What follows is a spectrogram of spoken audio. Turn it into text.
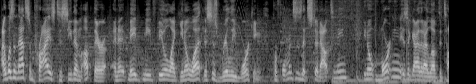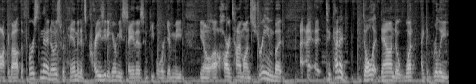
I wasn't that surprised to see them up there, and it made me feel like, you know what, this is really working. Performances that stood out to me, you know, Morten is a guy that I love to talk about. The first thing that I noticed with him, and it's crazy to hear me say this, and people were giving me, you know, a hard time on stream, but I, I, to kind of dull it down to what I could really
